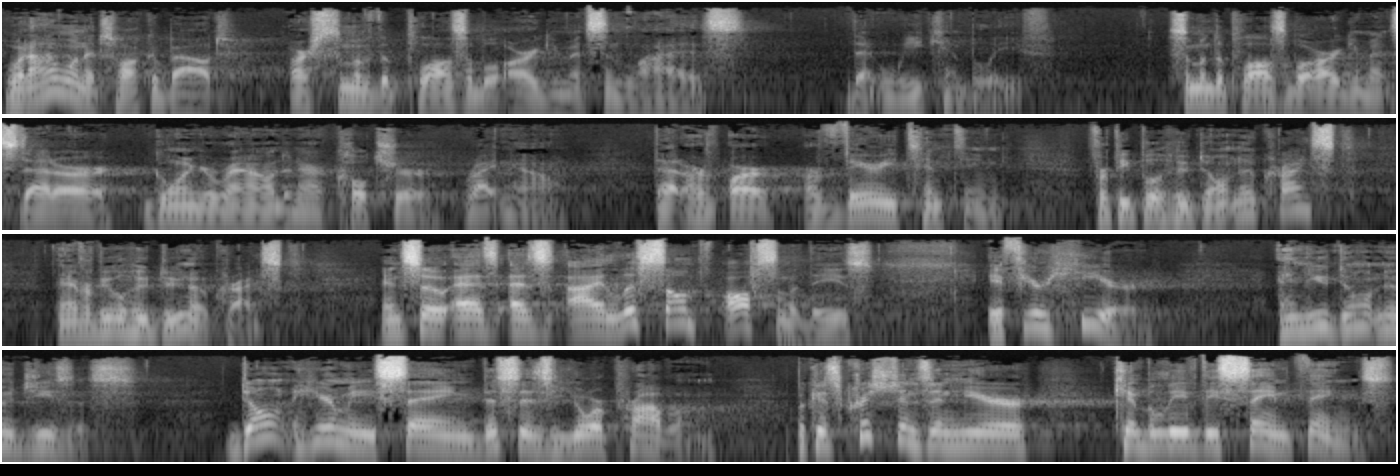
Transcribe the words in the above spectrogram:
What I want to talk about are some of the plausible arguments and lies that we can believe. Some of the plausible arguments that are going around in our culture right now that are, are, are very tempting for people who don't know Christ and for people who do know Christ. And so, as, as I list some, off some of these, if you're here and you don't know Jesus, don't hear me saying this is your problem. Because Christians in here can believe these same things.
